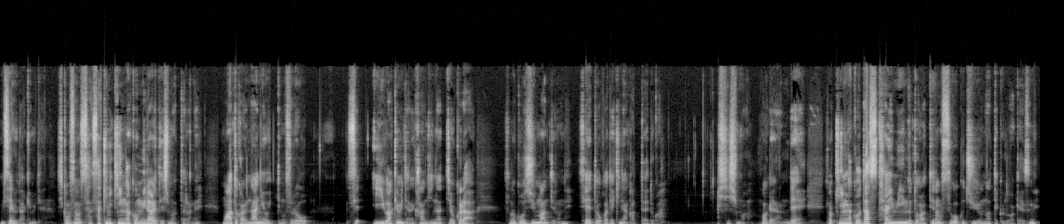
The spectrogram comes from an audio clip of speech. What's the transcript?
見せるだけみたいな。しかもその先に金額を見られてしまったらね、もう後から何を言ってもそれを言い訳みたいな感じになっちゃうから、その50万っていうのをね、正当化できなかったりとかしてしまうわけなんで、その金額を出すタイミングとかっていうのもすごく重要になってくるわけですね。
